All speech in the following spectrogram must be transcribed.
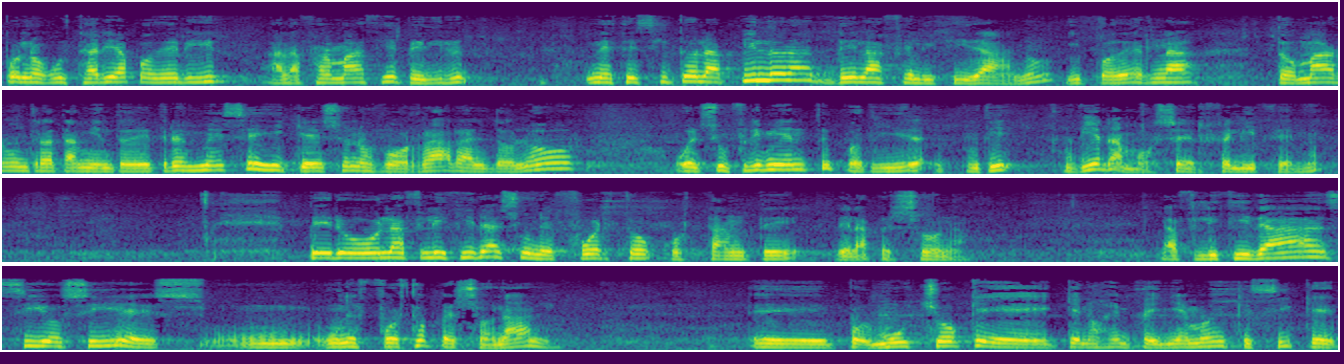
pues nos gustaría poder ir a la farmacia y pedir, necesito la píldora de la felicidad, ¿no? y poderla tomar un tratamiento de tres meses y que eso nos borrara el dolor o el sufrimiento y pudiéramos ser felices. ¿no? Pero la felicidad es un esfuerzo constante de la persona. La felicidad sí o sí es un, esfuerzo personal. Eh, por mucho que, que nos empeñemos en que sí, que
